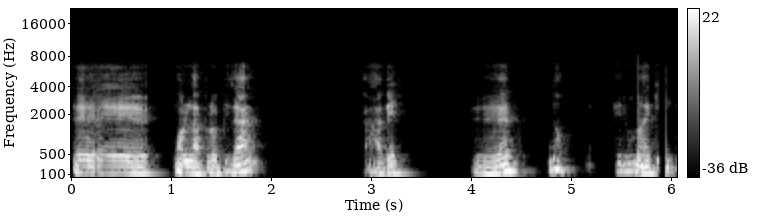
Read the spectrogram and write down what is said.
eh, por la propiedad, a ver, eh, no, el 1 aquí,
